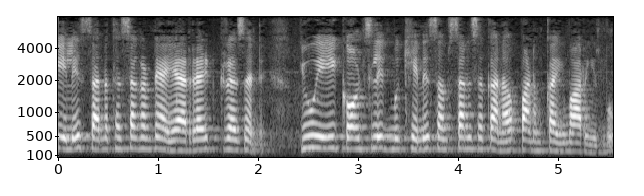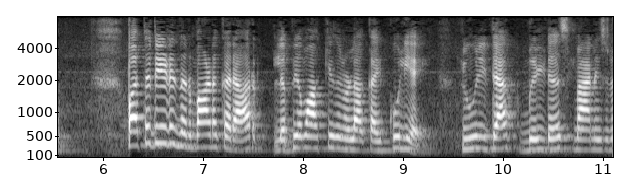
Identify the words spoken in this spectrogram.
എയിലെ സന്നദ്ധ സംഘടനയായ red crescent U A consulate മുഖേന സംസ്ഥാന സർക്കാർ പണം കൈമാറിയിരുന്നു. പദ്ധതിയുടെ നിർമ്മാണ കരാർ ലഭ്യമാക്കിയതിനുള്ള കൈക്കൂലിയായി. Unitac builders manager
